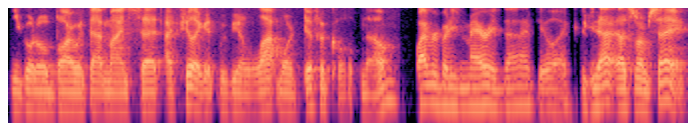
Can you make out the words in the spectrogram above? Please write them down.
you go to a bar with that mindset, I feel like it would be a lot more difficult. No, Well, everybody's married then. I feel like. exactly. That's what I'm saying.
